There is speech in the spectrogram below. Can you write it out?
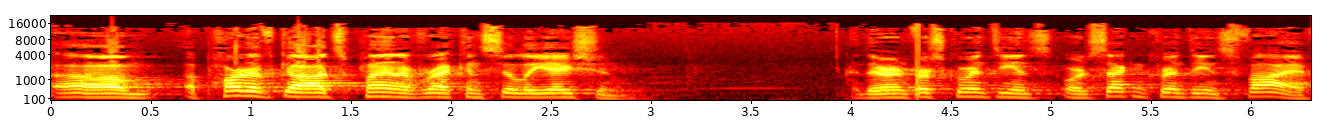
um, a part of God's plan of reconciliation. There in 1 Corinthians or in 2 Corinthians 5,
